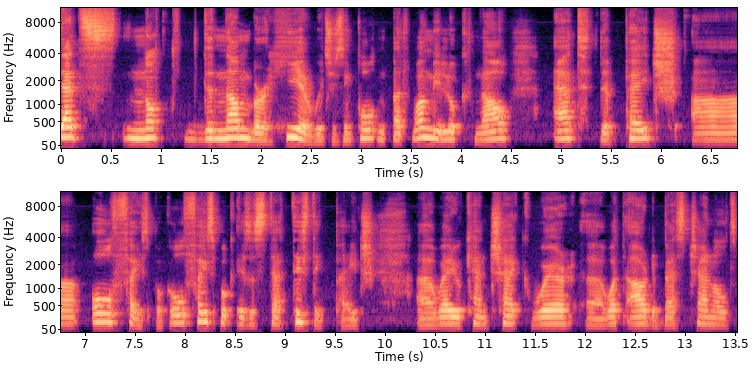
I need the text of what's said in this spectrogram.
that's not the number here which is important but when we look now at the page uh, All Facebook. All Facebook is a statistic page uh, where you can check where uh, what are the best channels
